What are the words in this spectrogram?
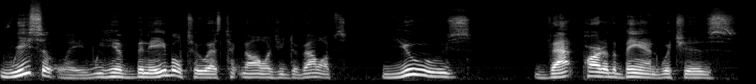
recently, we have been able to, as technology develops, use that part of the band, which is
